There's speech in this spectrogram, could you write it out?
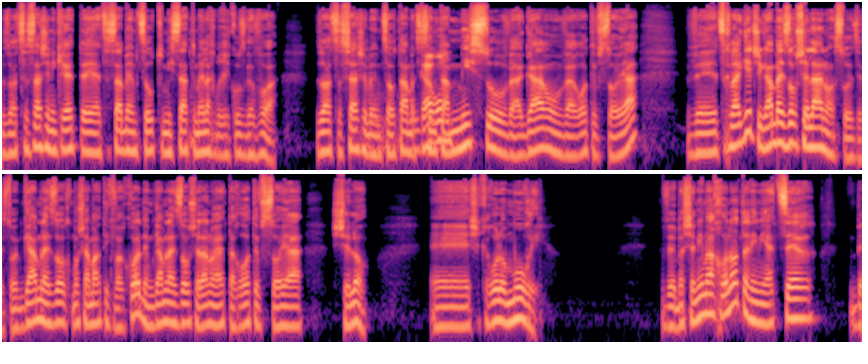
זו התססה שנקראת התססה באמצעות תמיסת מלח בריכוז גבוה. זו התססה שבאמצעותה מתסיסים את המיסו והגרום והרוטב סויה. וצריך להגיד שגם באזור שלנו עשו את זה, זאת אומרת, גם לאזור, כמו שאמרתי כבר קודם, גם לאזור שלנו היה את הרוטב סויה שלו, אה, שקראו לו מורי. ובשנים האחרונות אני מייצר, ב,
